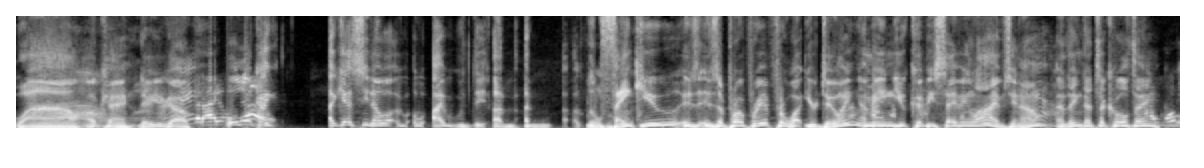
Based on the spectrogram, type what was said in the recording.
Wow. Okay. There you go. But I don't well, look. I, I guess you know, I the- a, a, a little thank you is, is appropriate for what you're doing. I mean, you could be saving lives. You know, I think that's a cool thing. I hope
